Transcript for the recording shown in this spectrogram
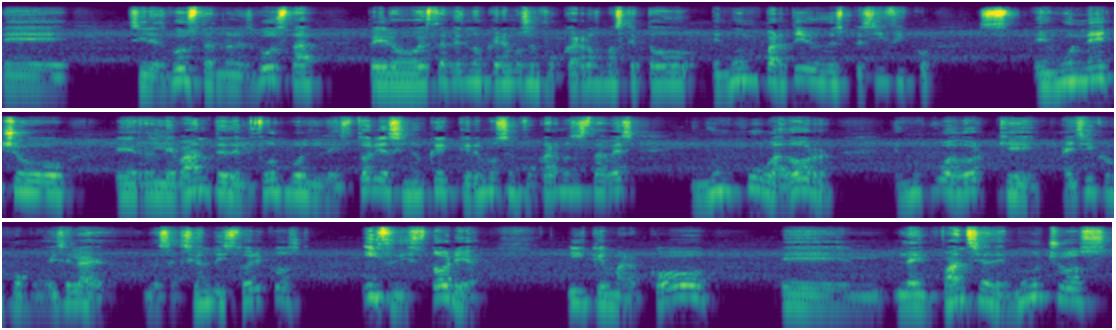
de si les gusta, no les gusta pero esta vez no queremos enfocarnos más que todo en un partido en específico, en un hecho eh, relevante del fútbol, de la historia, sino que queremos enfocarnos esta vez en un jugador, en un jugador que, ahí sí, como dice la, sección de históricos, hizo historia y que marcó eh, la infancia de muchos,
